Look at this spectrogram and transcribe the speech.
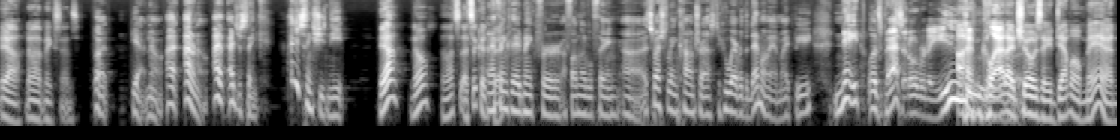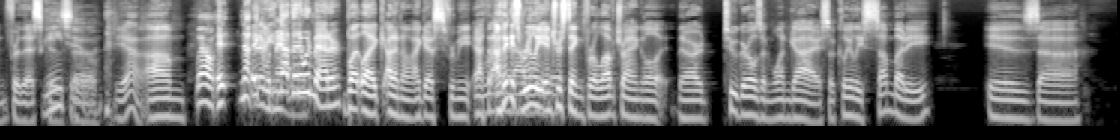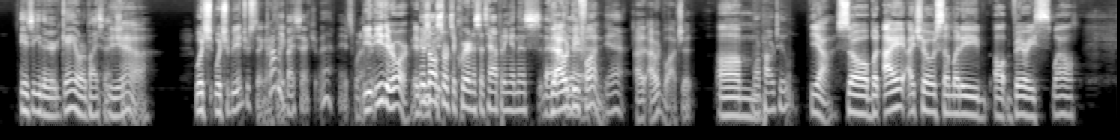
Yeah, no, that makes sense. But yeah, no, I, I don't know. I, I just think I just think she's neat. Yeah, no, no, that's that's a good. And I think they'd make for a fun little thing, uh, especially in contrast to whoever the demo man might be. Nate, let's pass it over to you. I'm glad I chose a demo man for this. Me too. uh, yeah. Um, Well, it, not that it, would matter. Not that it would matter, but like I don't know. I guess for me, I, th- I think it it's really little bit. interesting for a love triangle. There are two girls and one guy, so clearly somebody is uh Is either gay or bisexual. yeah, which which would be interesting. I probably bisexual. Eh, it's whatever. E- either or. It'd There's be- all sorts of queerness that's happening in this. That, That would be uh, fun. Yeah, I, I would watch it. Um, more power to them. Yeah. So, but I I chose somebody uh, very well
